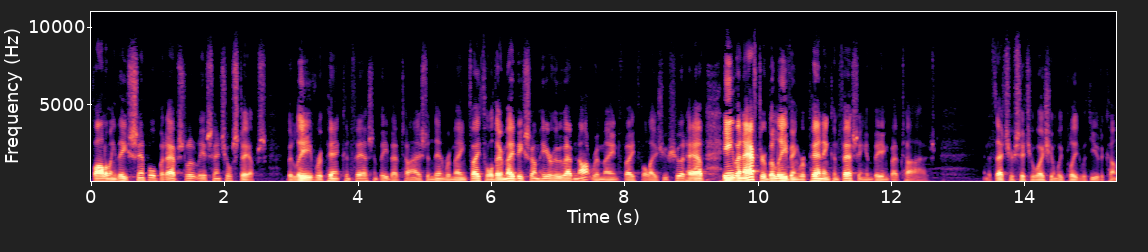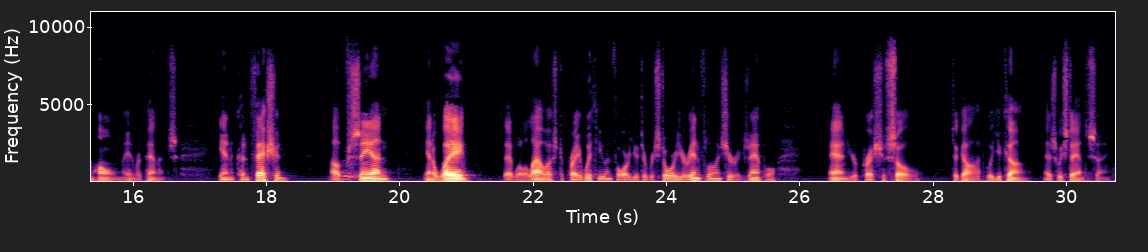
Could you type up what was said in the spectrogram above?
following these simple but absolutely essential steps believe, repent, confess, and be baptized, and then remain faithful. There may be some here who have not remained faithful as you should have, even after believing, repenting, confessing, and being baptized. And if that's your situation, we plead with you to come home in repentance, in confession of sin, in a way that will allow us to pray with you and for you to restore your influence, your example, and your precious soul to God. Will you come as we stand to sing?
